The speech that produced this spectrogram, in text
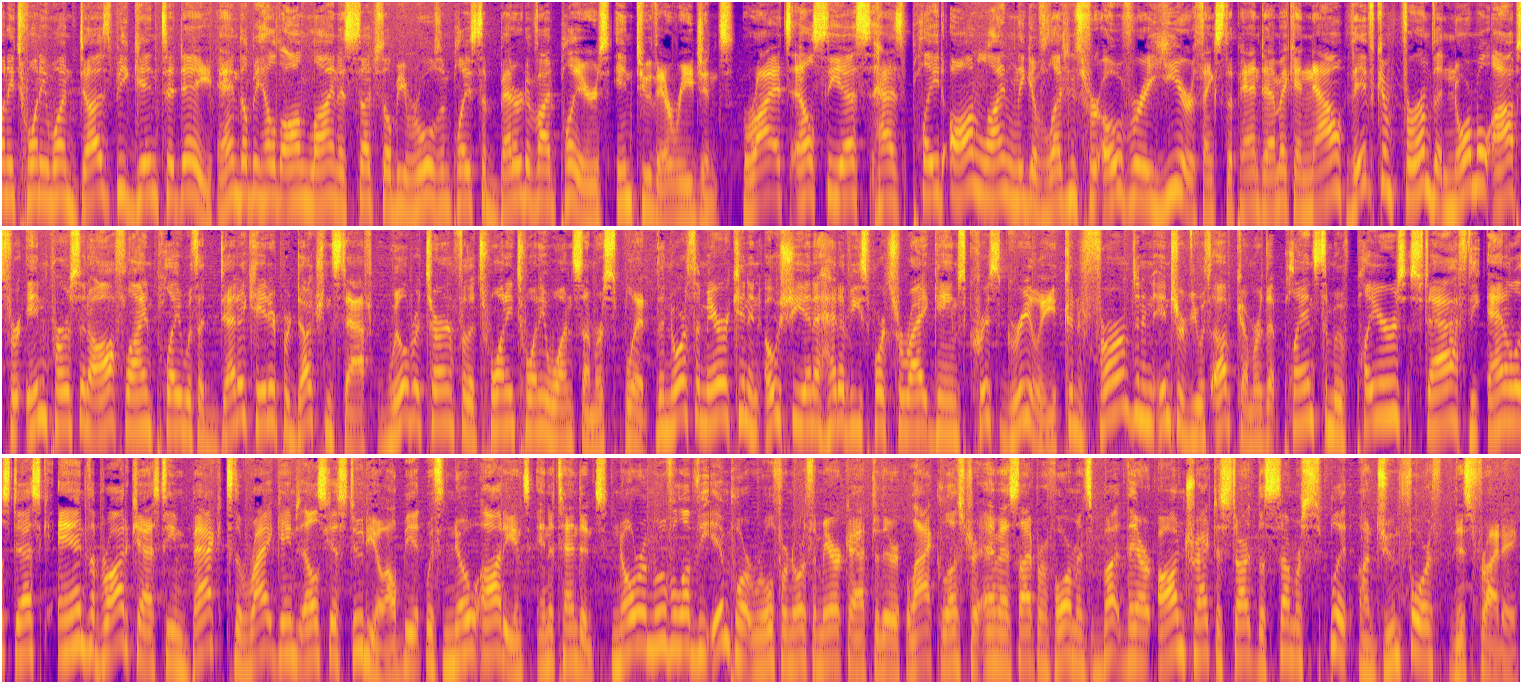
2021 does begin today, and they'll be held online as such. There'll be rules in place to better divide players into their regions. Riot's LCS has played online League of Legends for over a year thanks to the pandemic, and now they've confirmed that normal ops for in person offline play with a dedicated production staff will return for the 2021 summer split. The North American and Oceania head of esports for Riot Games, Chris Greeley, confirmed in an interview with Upcomer that plans to move players, staff, the analyst desk, and the broadcast team back to the Riot Games LCS studio, albeit with no audience in attendance. No removal of the import rule for North America after their lackluster MSI performance, but they are on track to start the summer split on June 4th this Friday.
